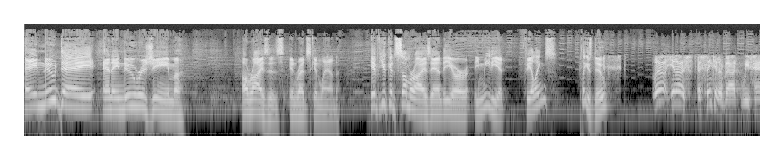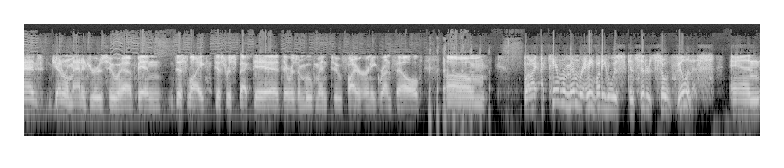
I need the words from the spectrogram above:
A new day and a new regime arises in Redskin land. If you could summarize, Andy, your immediate feelings, please do. Well, you know, I was, I was thinking about we've had general managers who have been disliked, disrespected. There was a movement to fire Ernie Grunfeld. Um, but I, I can't remember anybody who was considered so villainous. And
